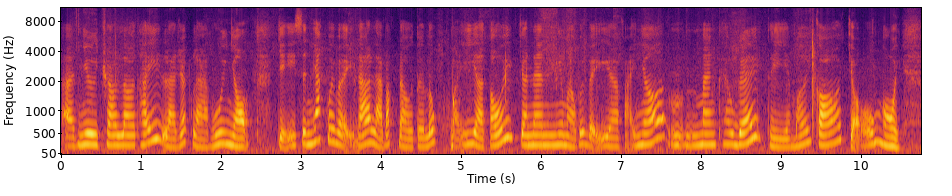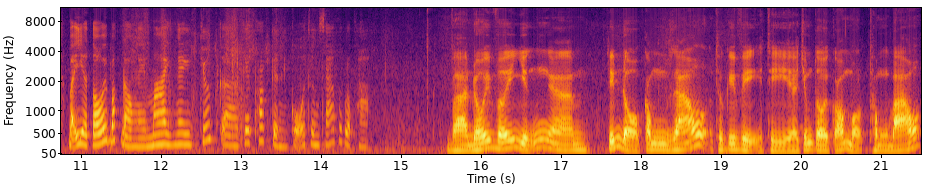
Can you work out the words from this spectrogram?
à, như trailer thấy là rất là vui nhộn. Chị xin nhắc quý vị đó là bắt đầu từ lúc 7 giờ tối cho nên nhưng mà quý vị à, phải nhớ mang theo ghế thì mới có chỗ ngồi. 7 giờ tối bắt đầu ngày mai ngay trước uh, cái parking của Thương xá Phước Lộc Thọ và đối với những uh, tín đồ công giáo, thưa quý vị, thì à, chúng tôi có một thông báo.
